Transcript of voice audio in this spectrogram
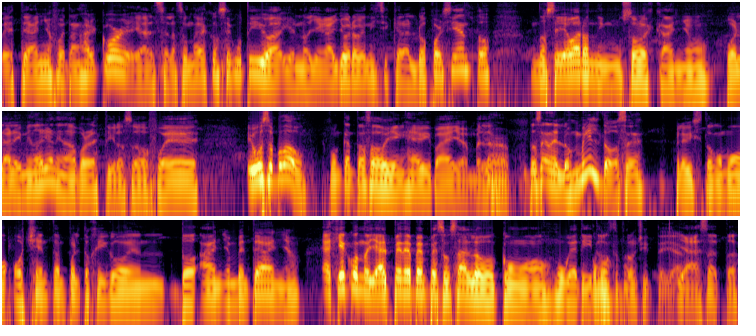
este año fue tan hardcore, y al ser la segunda vez consecutiva y el no llegar yo creo que ni siquiera al 2%, no se llevaron ningún solo escaño por la ley minoría ni nada por el estilo. So, fue... It was a blow. Fue un cantazo bien heavy para ellos, en verdad. Yeah. Entonces, en el 2012, plebiscitó como 80 en Puerto Rico en, dos años, en 20 años. Aquí es cuando ya el PNP empezó a usarlo como juguetito. Como si fuera un chiste ya. Ya, exacto.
